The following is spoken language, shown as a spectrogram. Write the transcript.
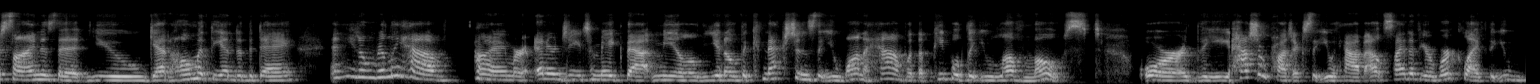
sign is that you get home at the end of the day and you don't really have time or energy to make that meal you know the connections that you want to have with the people that you love most or the passion projects that you have outside of your work life that you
